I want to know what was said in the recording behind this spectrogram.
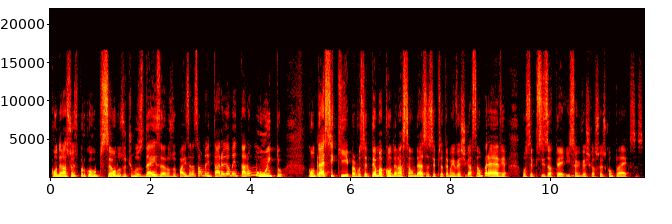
condenações por corrupção nos últimos 10 anos do país, elas aumentaram e aumentaram muito. Acontece que, para você ter uma condenação dessa, você precisa ter uma investigação prévia. Você precisa ter. E são investigações complexas.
